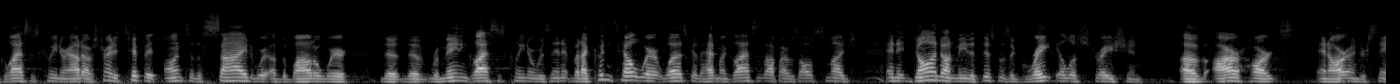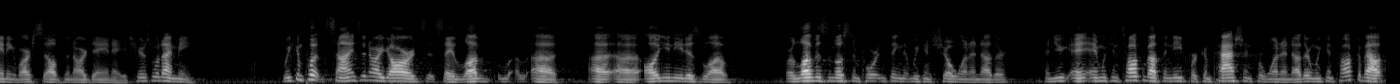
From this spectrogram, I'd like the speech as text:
glasses cleaner out. I was trying to tip it onto the side of the bottle where the, the remaining glasses cleaner was in it, but I couldn't tell where it was because I had my glasses off. I was all smudged. And it dawned on me that this was a great illustration of our hearts and our understanding of ourselves in our day and age. Here's what I mean we can put signs in our yards that say, love, uh, uh, uh, all you need is love, or love is the most important thing that we can show one another. And, you, and, and, we can talk about the need for compassion for one another, and we can talk about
